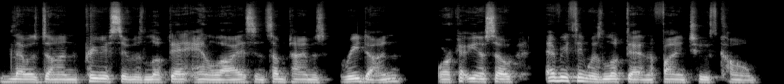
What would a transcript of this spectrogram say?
that was done previously was looked at, analyzed, and sometimes redone. Or you know, so everything was looked at in a fine tooth comb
